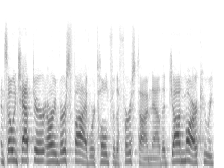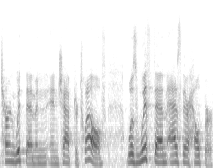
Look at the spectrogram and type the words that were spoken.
And so in chapter or in verse 5, we're told for the first time now that John Mark, who returned with them in, in chapter 12, was with them as their helper.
